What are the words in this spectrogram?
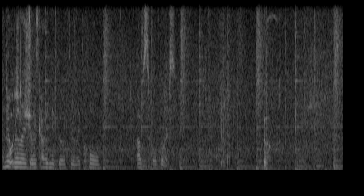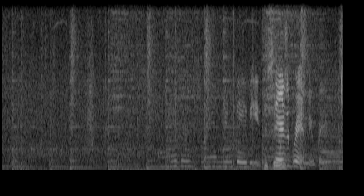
I didn't realize I was having to go through like a whole obstacle course. Babies. You see There's them? brand new babies.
